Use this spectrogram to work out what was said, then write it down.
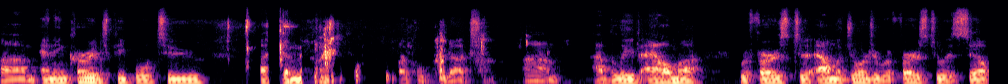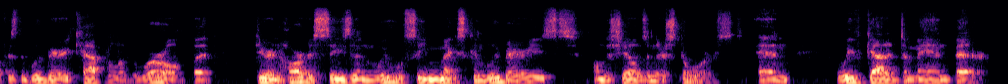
um, and encourage people to uh, demand local production. Um, I believe Alma refers to Alma, Georgia refers to itself as the blueberry capital of the world, but during harvest season, we will see Mexican blueberries on the shelves in their stores. And we've got to demand better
